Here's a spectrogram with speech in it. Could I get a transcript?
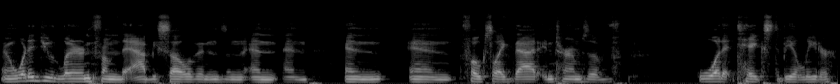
and what did you learn from the Abby Sullivans and and and and and folks like that in terms of what it takes to be a leader?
